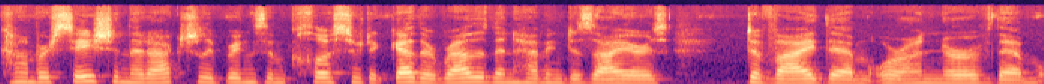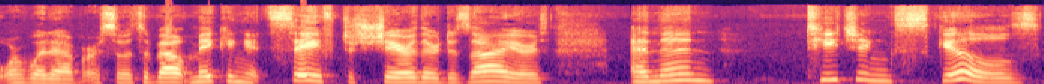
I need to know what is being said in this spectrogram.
conversation that actually brings them closer together rather than having desires divide them or unnerve them or whatever. So it's about making it safe to share their desires and then teaching skills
